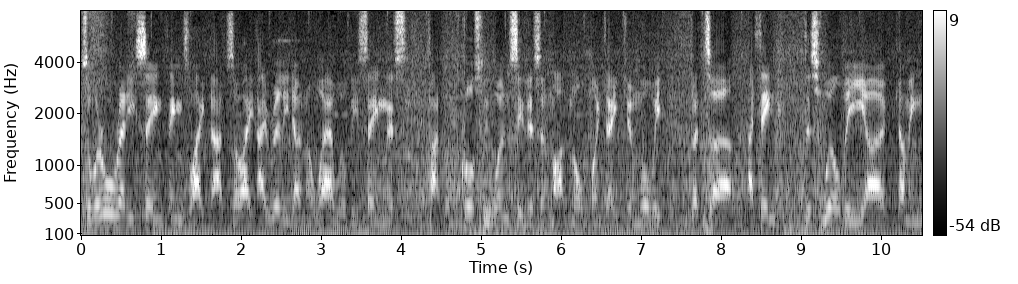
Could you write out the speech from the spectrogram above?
So we're already seeing things like that. So I, I really don't know where we'll be seeing this. In fact, of course, we won't see this at Mach 0.8, Jim, will we? But uh, I think this will be uh, coming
